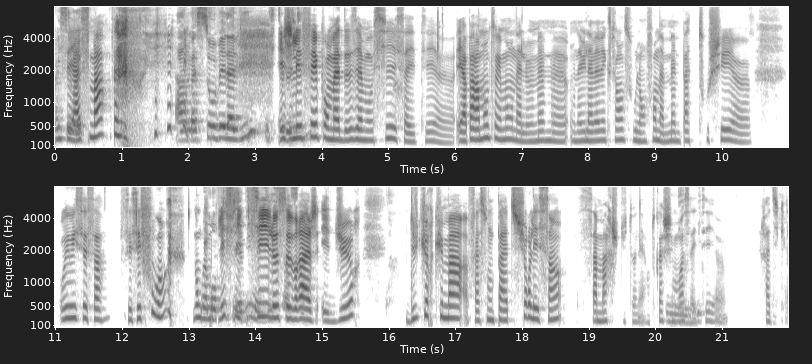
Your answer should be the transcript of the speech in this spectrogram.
oui c'est. Asma. Ah, elle m'a sauvé la vie. Et je l'ai fait pour ma deuxième aussi, et ça a été. Et apparemment, toi et moi, on a le même, on a eu la même expérience où l'enfant n'a même pas touché. Oui, oui, c'est ça. C'est fou, hein Donc, les filles, si le sevrage est dur, du curcuma façon pâte sur les seins, ça marche du tonnerre. En tout cas, chez moi, ça a été radical.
